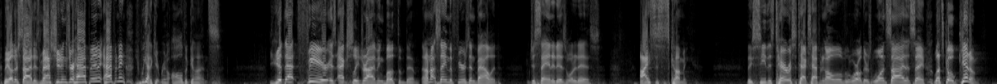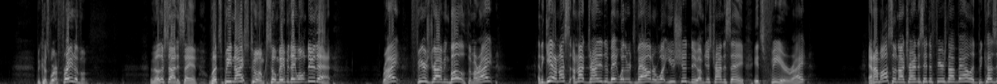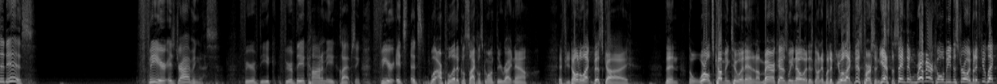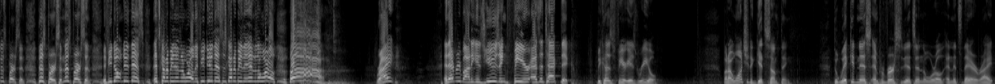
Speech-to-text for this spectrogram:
The other side is mass shootings are happen, happening, we got to get rid of all the guns. You get that? Fear is actually driving both of them. And I'm not saying the fear is invalid, I'm just saying it is what it is. ISIS is coming. They see these terrorist attacks happening all over the world. There's one side that's saying, let's go get them because we're afraid of them. And the other side is saying, let's be nice to them so maybe they won't do that. Right? Fear's driving both. Am I right? And again, I'm not, I'm not trying to debate whether it's valid or what you should do. I'm just trying to say it's fear, right? And I'm also not trying to say the fear is not valid because it is. Fear is driving us. Fear of the fear of the economy collapsing. Fear, it's it's what our political cycle is going through right now. If you don't elect this guy, then the world's coming to an end and America as we know it is going to. But if you elect this person, yes, the same thing, America will be destroyed. But if you elect this person, this person, this person, if you don't do this, it's going to be the end of the world. If you do this, it's going to be the end of the world. Ah! Right? And everybody is using fear as a tactic because fear is real. But I want you to get something. The wickedness and perversity that's in the world, and it's there, right?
